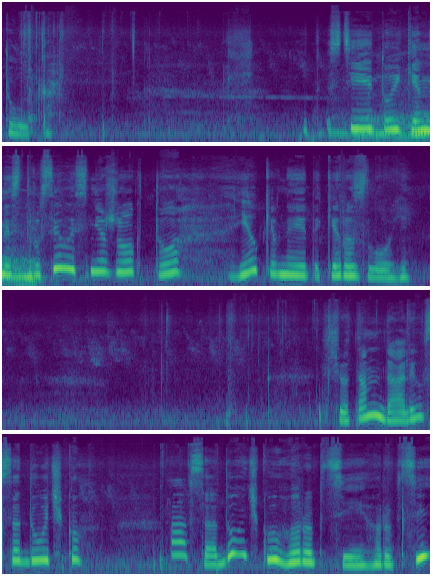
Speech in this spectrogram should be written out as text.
туйка. От з цієї туйки не струсили сніжок, то гілки в неї такі розлогі. Що там далі в садочку? А в садочку горобці. Горобці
